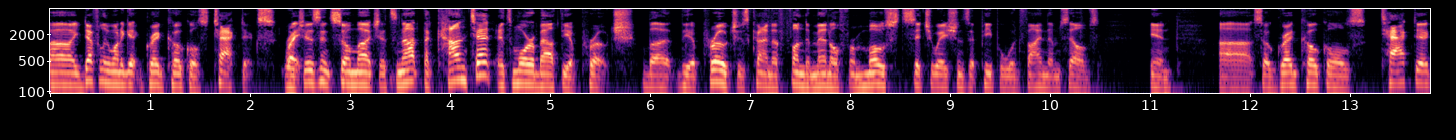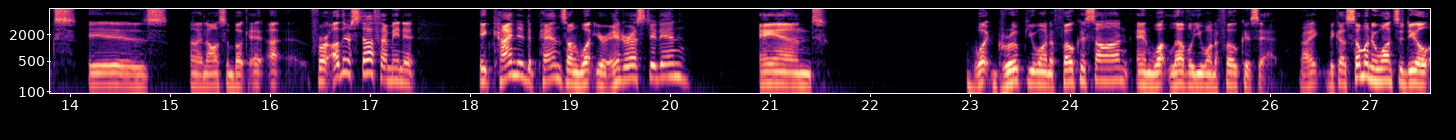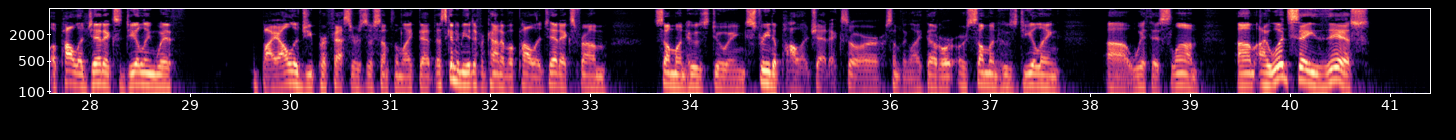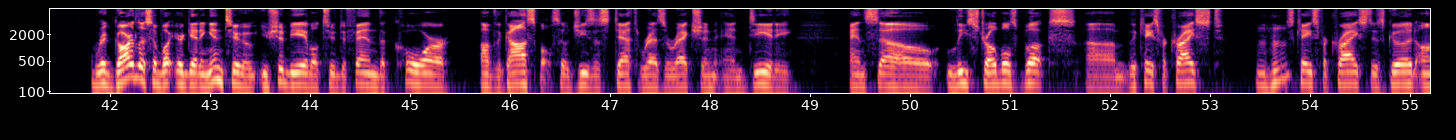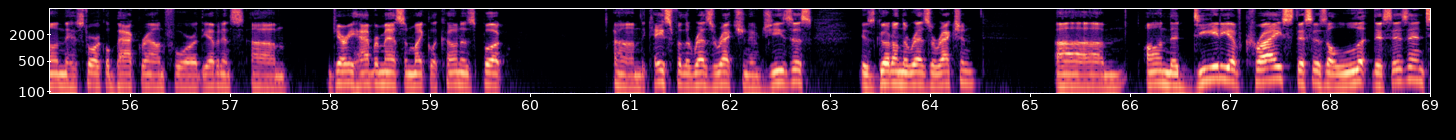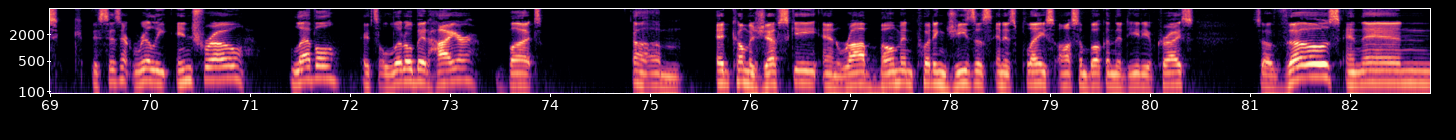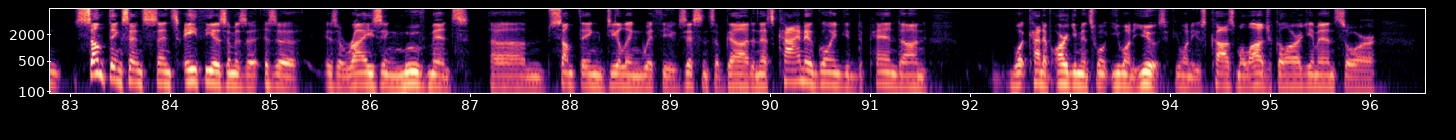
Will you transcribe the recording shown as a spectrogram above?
uh, you definitely want to get Greg Koukl's tactics, which right. isn't so much, it's not the content, it's more about the approach. But the approach is kind of fundamental for most situations that people would find themselves in. Uh, so Greg Koukl's tactics is an awesome book. Uh, for other stuff, I mean, it, it kind of depends on what you're interested in and what group you want to focus on and what level you want to focus at, right? Because someone who wants to deal apologetics dealing with biology professors or something like that, that's going to be a different kind of apologetics from someone who's doing street apologetics or something like that, or, or someone who's dealing uh, with Islam. Um, I would say this regardless of what you're getting into, you should be able to defend the core of the gospel. So, Jesus' death, resurrection, and deity. And so, Lee Strobel's books, um, The Case for Christ, mm-hmm. His Case for Christ is good on the historical background for the evidence. Um, Gary Habermas and Mike Licona's book, um, The Case for the Resurrection of Jesus, is good on the resurrection. Um, on the deity of Christ, this is a this isn't this isn't really intro level. It's a little bit higher, but um, Ed Komoszewski and Rob Bowman putting Jesus in his place, awesome book on the deity of Christ. So those, and then something since since atheism is a is a is a rising movement um, something dealing with the existence of God, and that's kind of going to depend on what kind of arguments you want to use. If you want to use cosmological arguments or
